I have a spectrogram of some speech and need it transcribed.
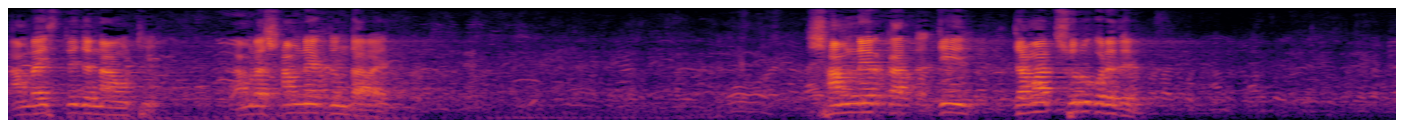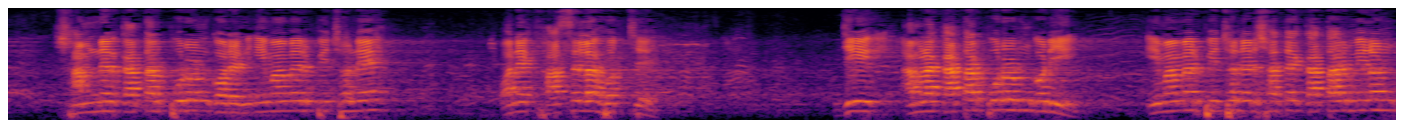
আমরা স্টেজে না উঠি। আমরা সামনে একজন দাঁড়াই। সামনের যে জামাত শুরু করে দেন। সামনের কাতার পূরণ করেন। ইমামের পিছনে অনেক ফাসেলা হচ্ছে। যে আমরা কাতার পূরণ করি। ইমামের পিছনের সাথে কাতার মিলন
